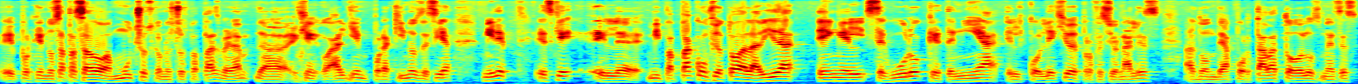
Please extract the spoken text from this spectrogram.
eh, porque nos ha pasado a muchos con nuestros papás, ¿verdad? Ah, que alguien por aquí nos decía, mire, es que mi papá confió toda la vida en el seguro que tenía el colegio de profesionales a donde aportaba todos los meses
